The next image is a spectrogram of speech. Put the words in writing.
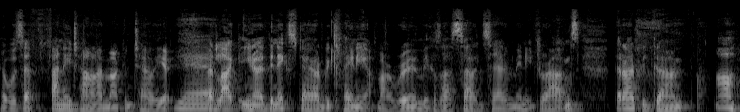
It was a funny time, I can tell you. Yeah. But like, you know, the next day I'd be cleaning up my room because I was so and so many drugs that I'd be going, oh,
